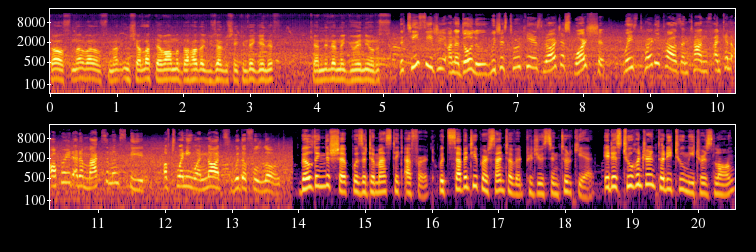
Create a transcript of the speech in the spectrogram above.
Sağ olsunlar, var olsunlar. İnşallah devamı daha da güzel bir şekilde gelir. Kendilerine güveniyoruz. The TCG Anadolu, which is Turkey's largest warship, weighs 30,000 tons and can operate at a maximum speed of 21 knots with a full load. Building the ship was a domestic effort, with 70% of it produced in Turkey. It is 232 meters long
